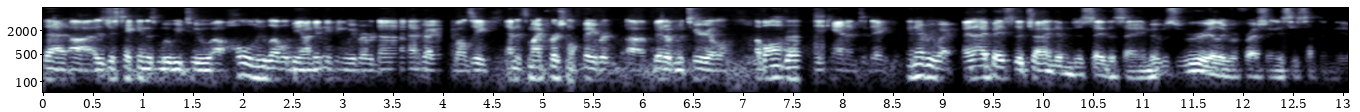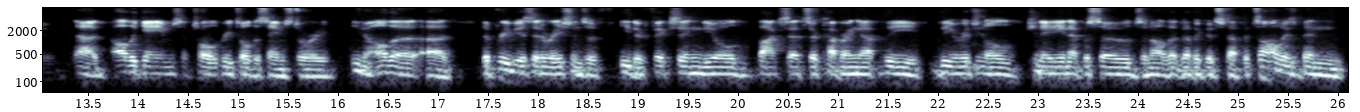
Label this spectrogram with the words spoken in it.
that uh, is just taking this movie to a whole new level beyond anything we've ever done on Dragon Ball Z. And it's my personal favorite uh, bit of material of all Dragon Ball Z canon to date in every way. And I basically chimed in to say the same. It was really refreshing to see something new. Uh, all the games have told retold the same story. You know, all the uh, the previous iterations of either fixing the old box sets or covering up the the original Canadian episodes and all that other good stuff. It's always been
